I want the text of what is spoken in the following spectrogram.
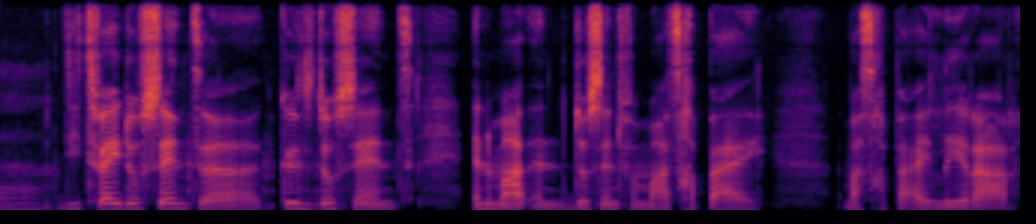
uh, die twee docenten, kunstdocent en de, ma en de docent van maatschappij, maatschappij, leraar.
